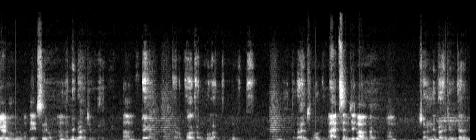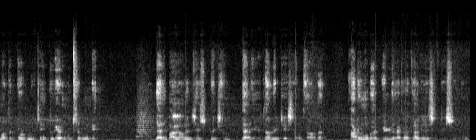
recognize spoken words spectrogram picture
ఏడు వందల మంది అన్ని బ్రాంచ్లు అంటే కడప కర్నూలు రాయలసీమ. రాయలసీమ జిల్లాలో. ఆ, సో అన్ని బ్రాంచ్లు మొత్తం టోటల్ స్ట్రెంత్ ఏడు సంవత్సరాలు ఉండేది దాన్ని బాగా అభివృద్ధి చేసుకుని వచ్చాము దాన్ని ఎస్టాబ్లిష్ చేసాము తర్వాత ఆటోమొబైల్ ఫీల్డ్ రకరకాల రిలేషన్ తీసుకుంటాం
